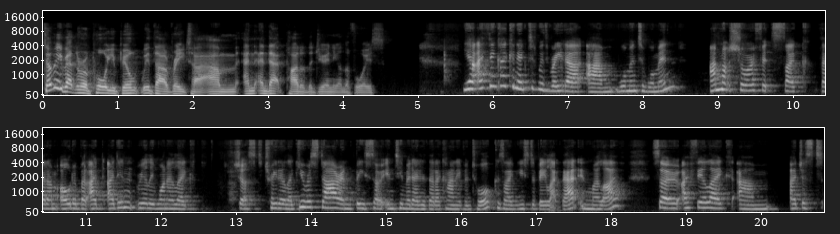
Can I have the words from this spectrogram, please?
Tell me about the rapport you built with uh, Rita um, and, and that part of the journey on The Voice. Yeah, I think I connected with Rita um, woman to woman. I'm not sure if it's like that I'm older, but I, I didn't really want to like just treat her like you're a star and be so intimidated that I can't even talk because I used to be like that in my life. So I feel like um, I just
